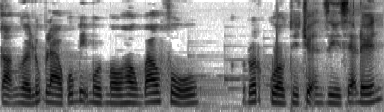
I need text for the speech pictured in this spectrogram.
cả người lúc nào cũng bị một màu hồng bao phủ. Rốt cuộc thì chuyện gì sẽ đến?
